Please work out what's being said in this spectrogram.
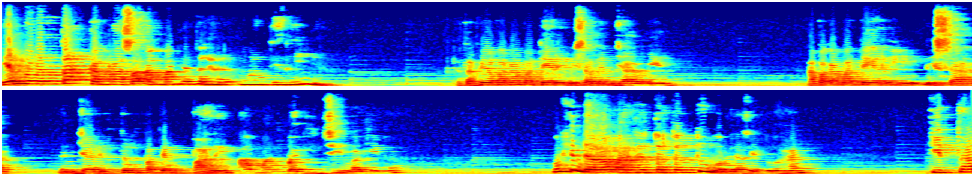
Yang meletakkan rasa amannya terhadap materinya. Tetapi apakah materi bisa menjamin? Apakah materi bisa menjadi tempat yang paling aman bagi jiwa kita? Mungkin dalam arti tertentu berkasih Tuhan, kita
